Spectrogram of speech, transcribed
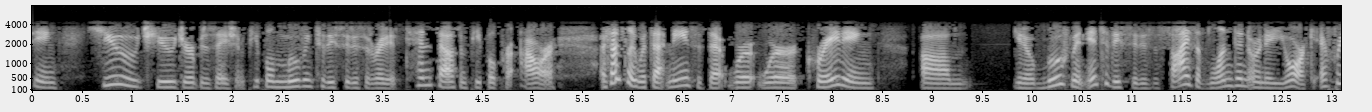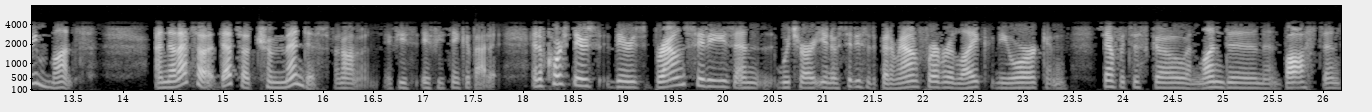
seeing huge, huge urbanization, people moving to these cities at a rate of 10,000 people per hour. Essentially what that means is that we're, we're creating, um, you know, movement into these cities the size of London or New York every month. And now that's a that's a tremendous phenomenon if you if you think about it. And of course, there's there's brown cities and which are you know cities that have been around forever, like New York and San Francisco and London and Boston.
